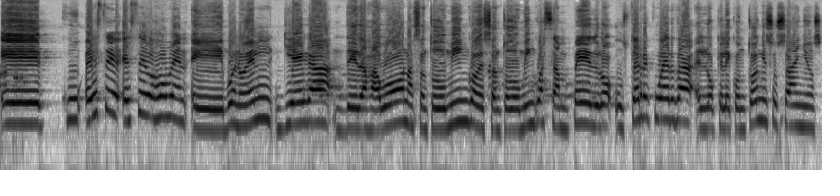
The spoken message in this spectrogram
Eh, este, este joven, eh, bueno, él llega de Dajabón a Santo Domingo, de Santo Domingo a San Pedro. ¿Usted recuerda lo que le contó en esos años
